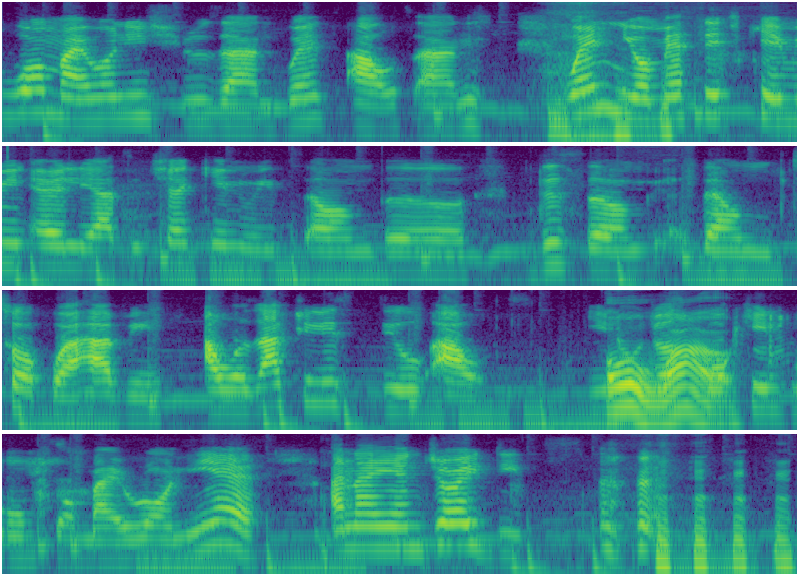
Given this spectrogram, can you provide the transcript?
wore my running shoes and went out. And when your message came in earlier to check in with um the this um the um, talk we're having, I was actually still out. You know, Oh, just wow. walking home from my run. Yeah, and I enjoyed it.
